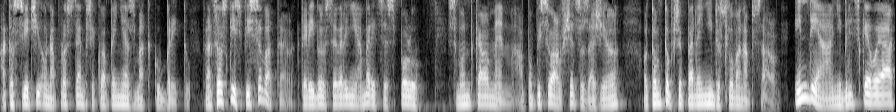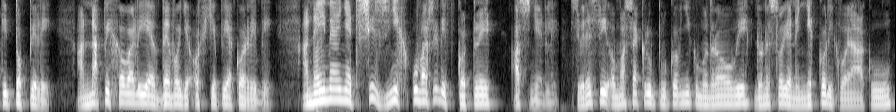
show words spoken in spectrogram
a to svědčí o naprostém překvapení a zmatku Britu. Francouzský spisovatel, který byl v Severní Americe spolu s Montcalmem a popisoval vše, co zažil, o tomto přepadení doslova napsal. Indiáni britské vojáky topili a napichovali je ve vodě oštěpy jako ryby. A nejméně tři z nich uvařili v kotli a snědli. Svědectví o masakru plukovníku Monroeovi doneslo jen několik vojáků,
